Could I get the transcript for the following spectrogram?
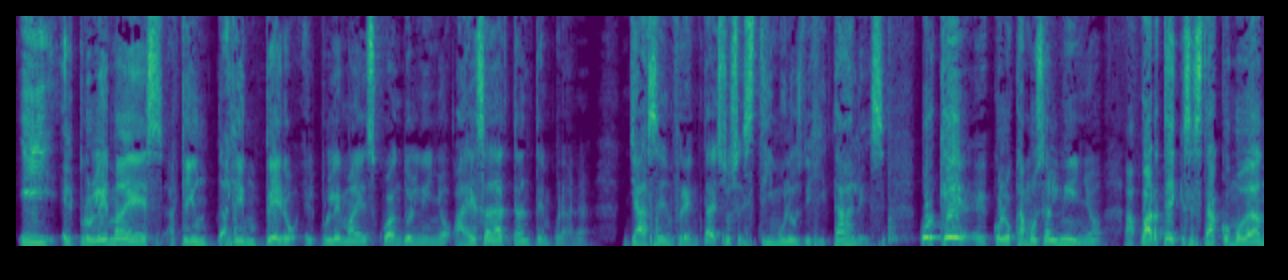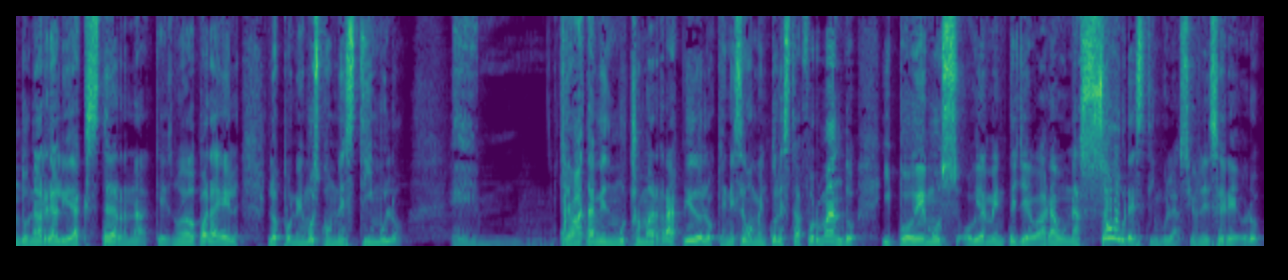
Y el problema es, aquí hay, un, aquí hay un pero, el problema es cuando el niño a esa edad tan temprana ya se enfrenta a estos estímulos digitales. Porque eh, colocamos al niño, aparte de que se está acomodando una realidad externa que es nueva para él, lo ponemos con un estímulo em, que va también mucho más rápido de lo que en ese momento le está formando. Y podemos, obviamente, llevar a una sobreestimulación del cerebro.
